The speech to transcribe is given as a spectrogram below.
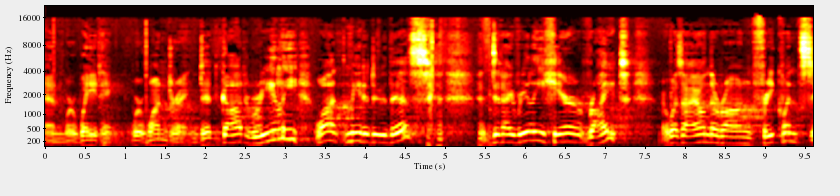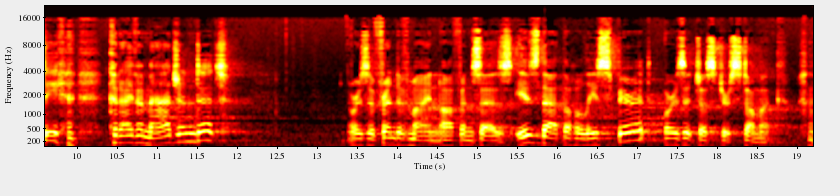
and we're waiting, we're wondering, did God really want me to do this? did I really hear right? Was I on the wrong frequency? Could I have imagined it? Or as a friend of mine often says, is that the Holy Spirit or is it just your stomach?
